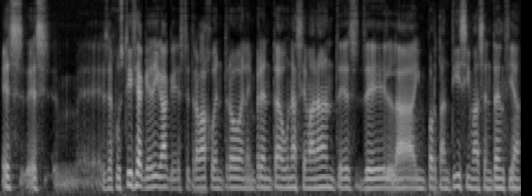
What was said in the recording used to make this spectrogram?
Es, de justicia que diga que este trabajo entró en la imprenta una semana antes de la importantísima sentencia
